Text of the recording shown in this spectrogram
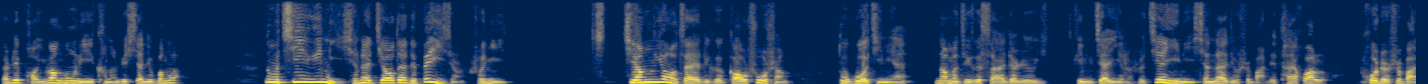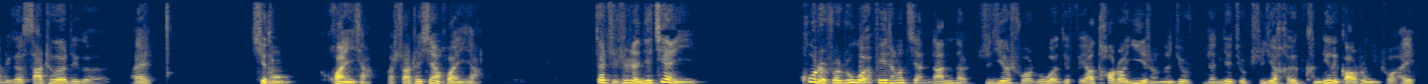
但这跑一万公里，可能这线就崩了。那么基于你现在交代的背景，说你将要在这个高速上度过几年，那么这个四 S 店就给你建议了，说建议你现在就是把这胎换了，或者是把这个刹车这个哎系统换一下，把刹车线换一下。这只是人家建议。或者说，如果非常简单的直接说，如果就非要套到意义上，那就人家就直接很肯定的告诉你说，哎，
